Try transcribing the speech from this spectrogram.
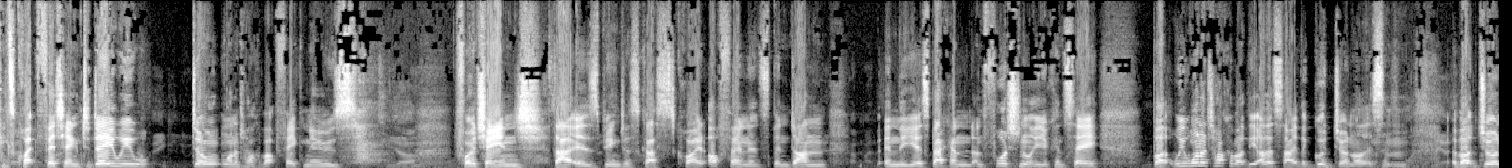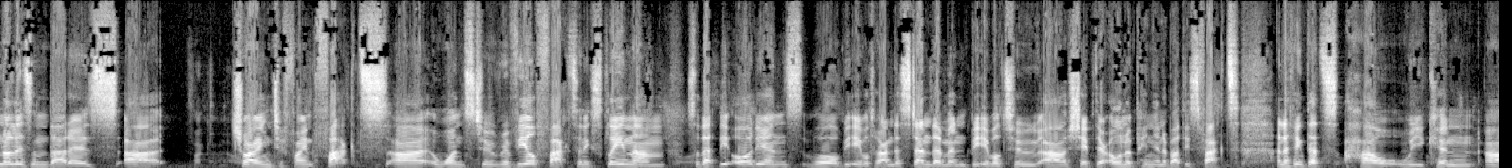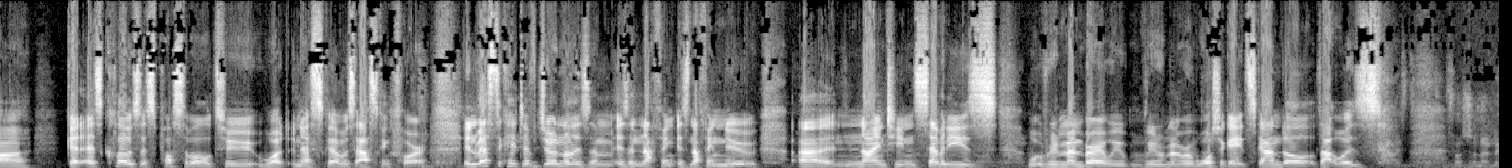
It's quite fitting. Today we don't want to talk about fake news for a change. That is being discussed quite often. It's been done in the years back, and unfortunately, you can say but we want to talk about the other side, the good journalism, about journalism that is uh, trying to find facts, uh, wants to reveal facts and explain them so that the audience will be able to understand them and be able to uh, shape their own opinion about these facts. And I think that's how we can uh, get as close as possible to what UNESCO was asking for. Investigative journalism isn't nothing is nothing new. Uh, 1970s, remember we, we remember Watergate scandal. That was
